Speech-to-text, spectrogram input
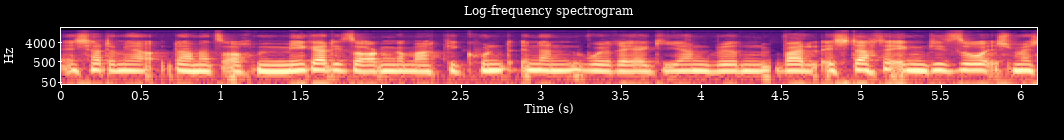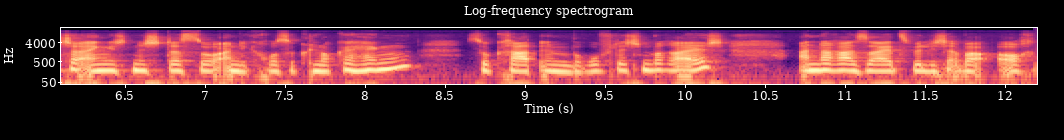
Ich hatte mir damals auch mega die Sorgen gemacht, wie KundInnen wohl reagieren würden, weil ich dachte irgendwie so, ich möchte eigentlich nicht das so an die große Glocke hängen, so gerade im beruflichen Bereich. Andererseits will ich aber auch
